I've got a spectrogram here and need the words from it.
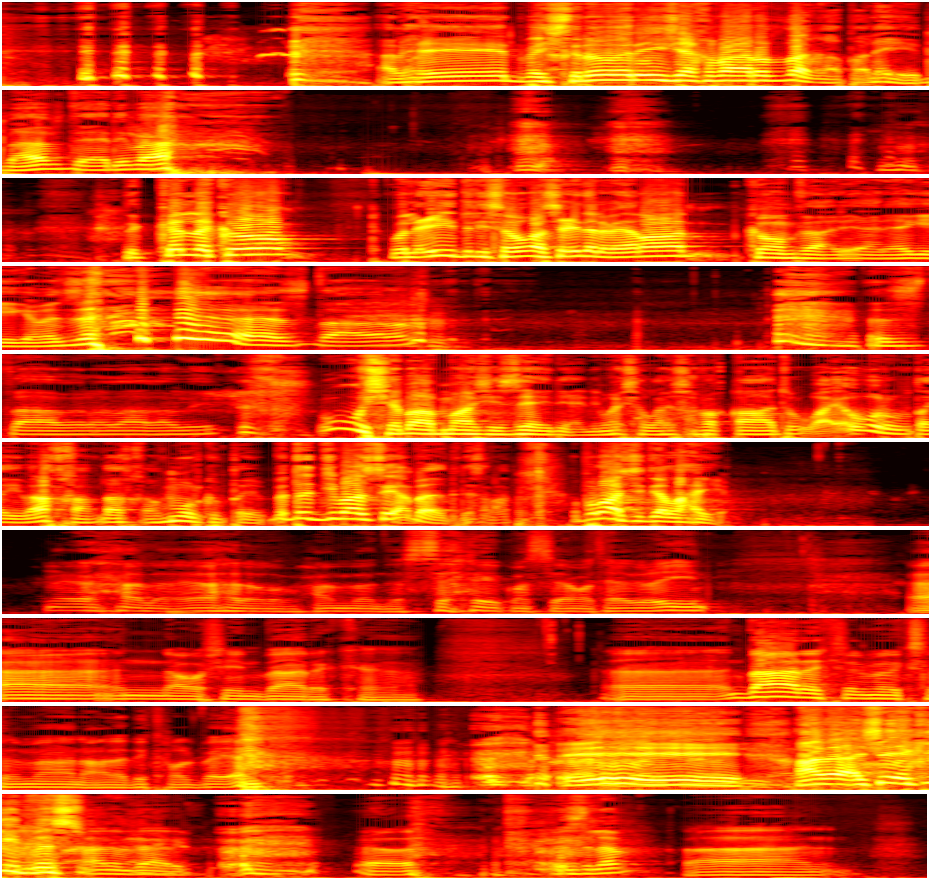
الحين بشروني إيش أخبار الضغط الحين فهمت يعني ما كلكم والعيد اللي سواه سعيد العميران كوم ثاني يعني حقيقة بس استغفر الله استغفر الله العظيم. والشباب ماشي زين يعني ما شاء الله صفقات. وامورهم طيبة لا تخاف لا تخاف أموركم طيبة. بدأ تجيب ما أدري صراحة. أبو راشد يلا حيا يا هلا يا هلا والله محمد. السلام عليكم السلام المتابعين آه إن اول شيء نبارك. آه آه نبارك للملك سلمان على ذكرى البيع إيه. هذا شيء أكيد بس أنا مبارك. إسلم. آه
